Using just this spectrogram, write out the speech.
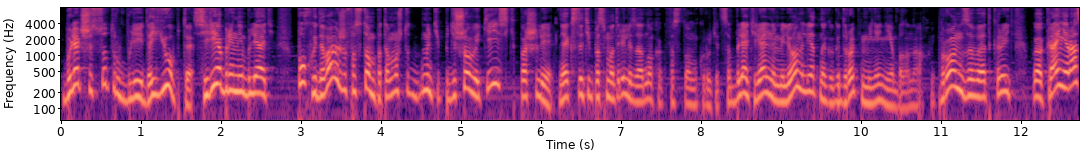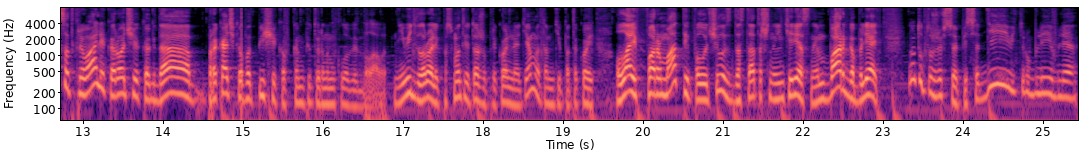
Блять, 600 рублей, да ёпта. Серебряный, блядь. Похуй, давай уже фастом, потому что, ну, типа, дешевые кейсики пошли. Я, кстати, посмотрели заодно, как фастом крутится. Блять, реально миллион лет на ГГ-дропе меня не было, нахуй. Бронзовый открыть. Крайний раз открывали, короче, когда прокачка подписчиков в компьютерном клубе была. Вот, не видел ролик, посмотри, тоже прикольная тема. Там, типа, такой лайв-формат, и получилось достаточно интересно. Эмбарго, блять. Ну, тут уже все, 59 рублей, бля.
